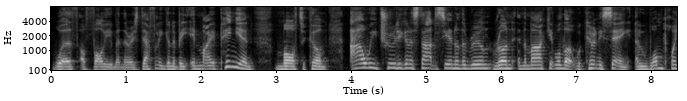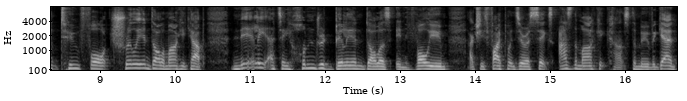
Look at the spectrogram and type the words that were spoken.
worth of volume. And there is definitely going to be, in my opinion, more to come. Are we truly going to start to see another real run in the market? Well, look, we're currently sitting a $1.24 trillion market cap, nearly at a $100 billion in volume. Actually, it's 5.06 as the market starts to move again.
